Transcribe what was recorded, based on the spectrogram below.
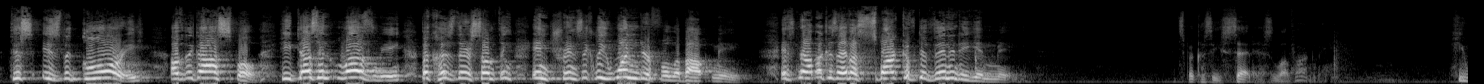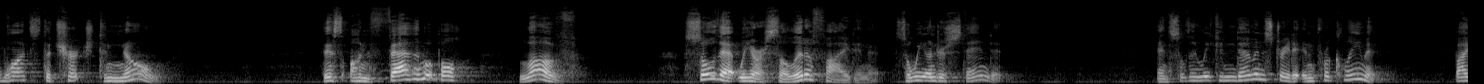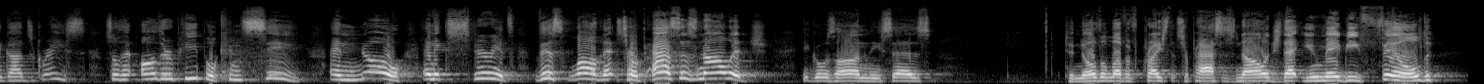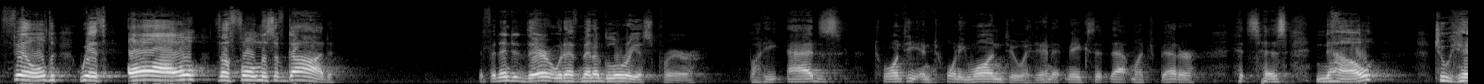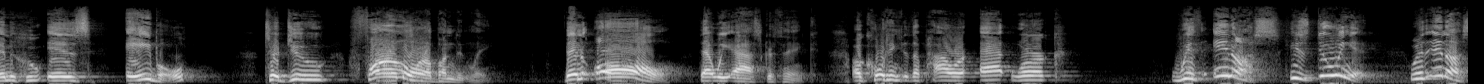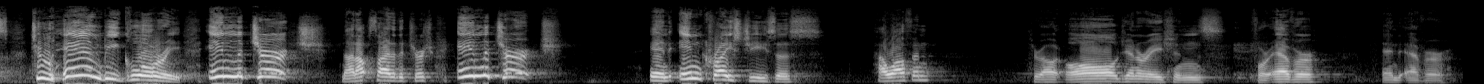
This is the glory of the gospel. He doesn't love me because there's something intrinsically wonderful about me. It's not because I have a spark of divinity in me. It's because he set his love on me. He wants the church to know this unfathomable love so that we are solidified in it, so we understand it, and so then we can demonstrate it and proclaim it by God's grace so that other people can see and know and experience this love that surpasses knowledge. He goes on and he says, To know the love of Christ that surpasses knowledge, that you may be filled, filled with all the fullness of God. If it ended there, it would have been a glorious prayer. But he adds 20 and 21 to it, and it makes it that much better. It says, Now, to him who is able to do far more abundantly than all that we ask or think, according to the power at work within us. He's doing it within us. To him be glory in the church, not outside of the church, in the church, and in Christ Jesus. How often? Throughout all generations, forever and ever.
